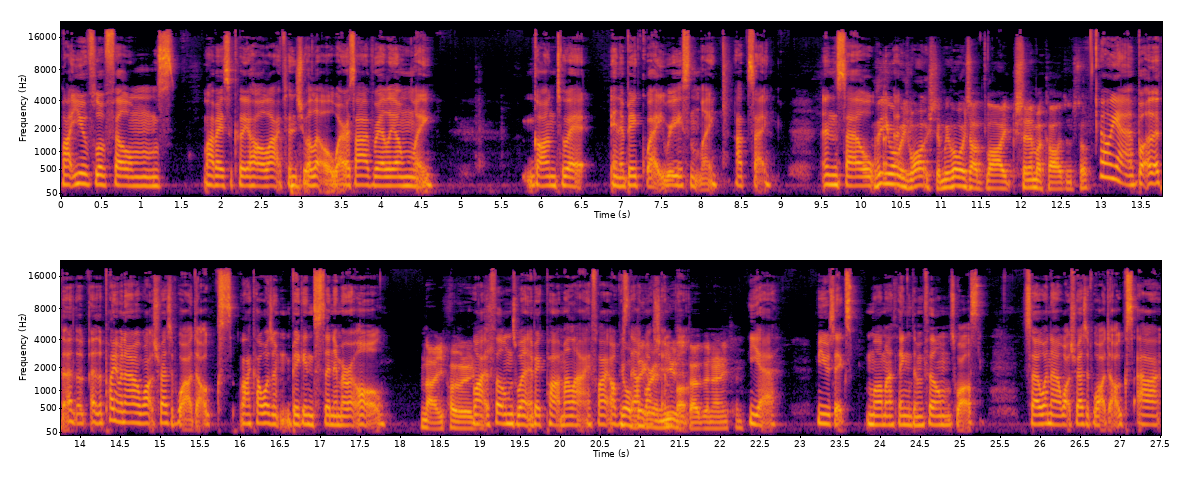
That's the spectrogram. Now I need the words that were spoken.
like, you've loved films like basically your whole life since you were little, whereas I've really only gone to it in a big way recently. I'd say, and so I think you always watched them. We've always had like cinema cards and stuff. oh yeah. But at the, at, the, at the point when I watched Reservoir Dogs, like I wasn't big into cinema at all. No, you probably Like just, films weren't a big part of my life. Like obviously, you're obviously I bigger watched in them, music but though than anything. yeah, music's more my thing than films was. So when I watched Reservoir Dogs, uh,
